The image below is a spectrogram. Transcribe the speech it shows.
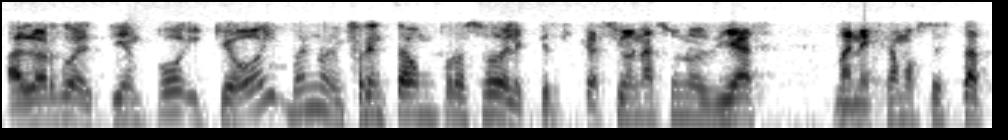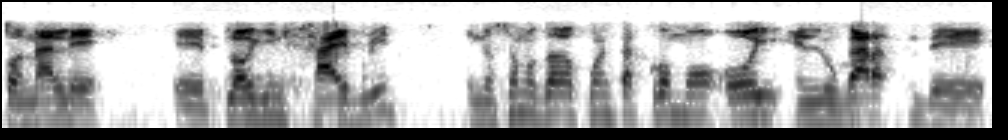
a lo largo del tiempo y que hoy, bueno, enfrenta un proceso de electrificación. Hace unos días manejamos esta Tonale eh, plug-in hybrid y nos hemos dado cuenta cómo hoy, en lugar de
